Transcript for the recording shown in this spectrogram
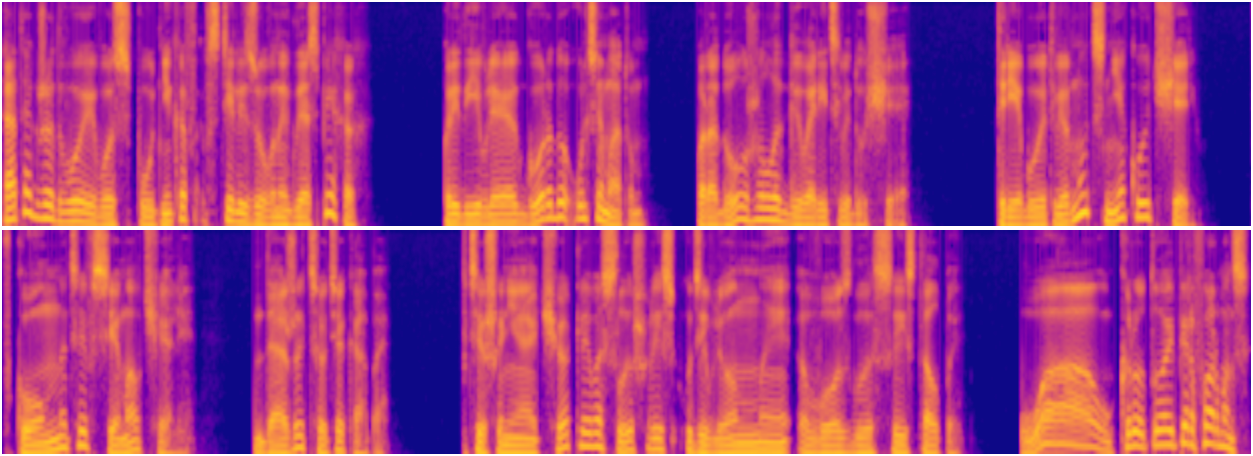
а также двое его спутников в стилизованных доспехах, предъявляют городу ультиматум, продолжила говорить ведущая. Требует вернуть некую черь. В комнате все молчали, даже тетя Капа. В тишине отчетливо слышались удивленные возгласы из толпы. «Вау, крутой перформанс!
